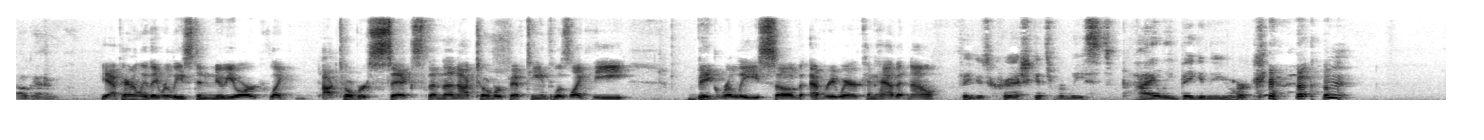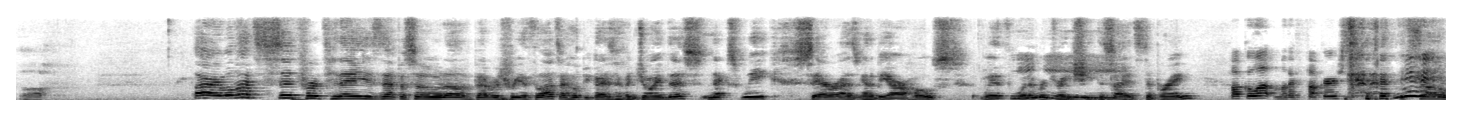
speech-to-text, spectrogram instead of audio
Okay. Yeah, apparently they released in New York like October 6th, and then October 15th was like the big release of everywhere can have it now. Figures Crash gets released highly big in New York. Oh. All right, well, that's it for today's episode of Beverage for Your Thoughts. I hope you guys have enjoyed this. Next week, Sarah is going to be our host with whatever drink she decides to bring. Buckle up, motherfuckers. so,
